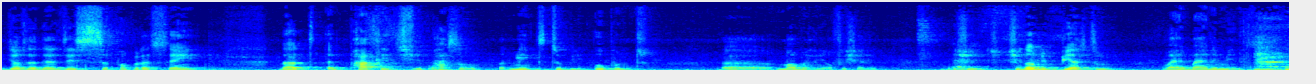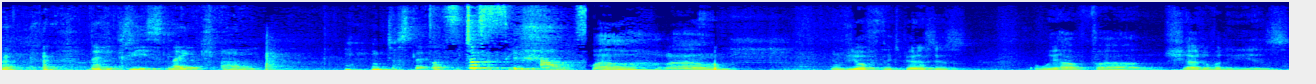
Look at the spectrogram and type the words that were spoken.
It's just that there's this popular saying that a package, a parcel that needs to be opened uh, normally, officially, it should, should not be pierced through by, by any means. Daddy, please, like, um, just let us, just sit out. Well, um, in view of the experiences we have uh, shared over the years,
